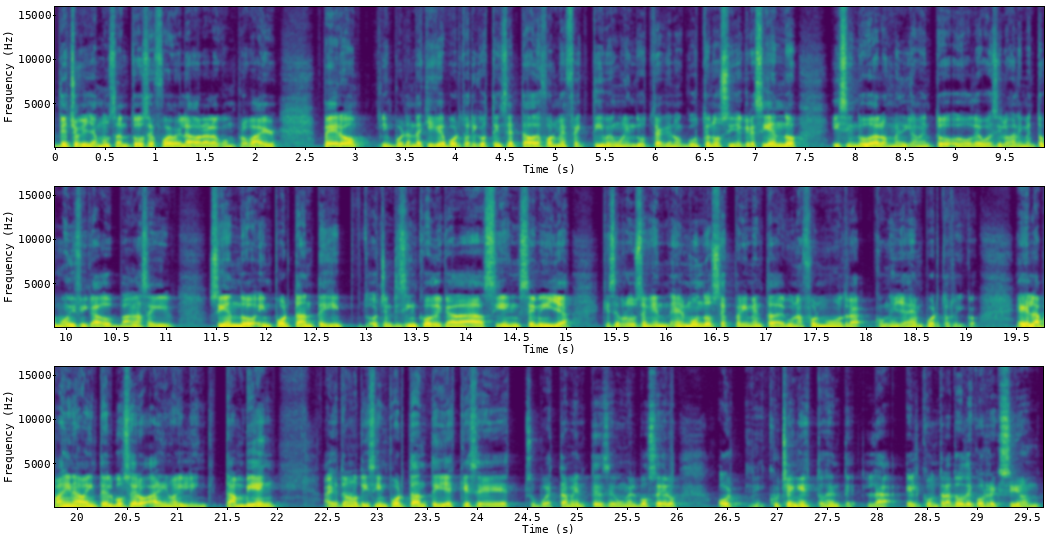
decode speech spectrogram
De hecho, que ya Monsanto se fue, ¿verdad? Ahora lo compró Bayer. Pero importante aquí que Puerto Rico está insertado de forma efectiva en una industria que nos guste o no sigue creciendo y sin duda los medicamentos, o debo decir, los alimentos modificados van a seguir siendo importantes y 85 de cada 100 semillas que se producen en, el mundo se experimenta de alguna forma u otra con ellas en Puerto Rico. Es la página 20 del vocero, ahí no hay link. También hay otra noticia importante y es que se supuestamente, según el vocero, escuchen esto, gente, la, el contrato de corrección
